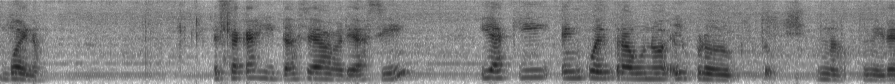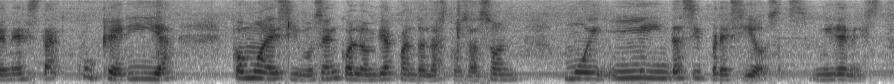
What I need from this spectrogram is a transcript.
Bueno, esta cajita se abre así y aquí encuentra uno el producto. No, miren esta cuquería, como decimos en Colombia cuando las cosas son muy lindas y preciosas. Miren esto.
